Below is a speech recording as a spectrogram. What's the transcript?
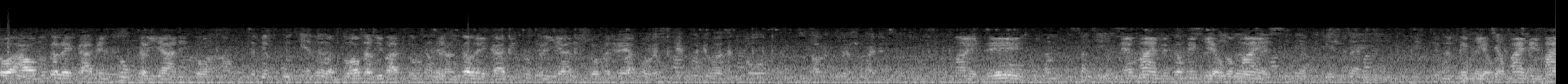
ตัวเอามันก็เลยกลายเป็นทุกกิริยาในตัวเอา จะเป็นผู้เขียนส่วนตัวปฏิบัติตัวทำก็เลยกลายเป็นผู้ปริยาในตัวปฏิบัติไม่ใช่ไม่มันไม่ไม่ที่ไม่เกี่ยวกับไม่ในไม่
